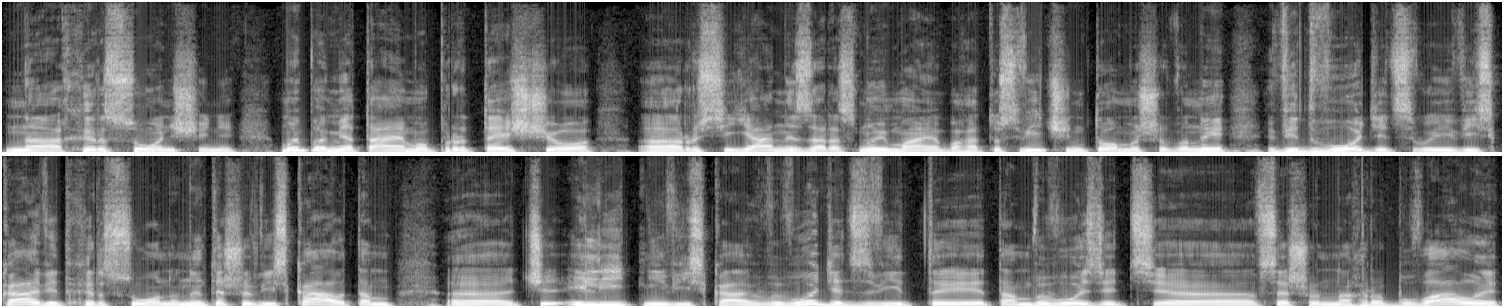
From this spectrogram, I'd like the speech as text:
на Херсонщині. Ми пам'ятаємо про те, що е, росіяни зараз ну і має багато свідчень, тому що вони відводять свої війська від Херсону. Не те, що війська, а там е, елітні війська виводять звідти, там вивозять е, все, що награбували.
